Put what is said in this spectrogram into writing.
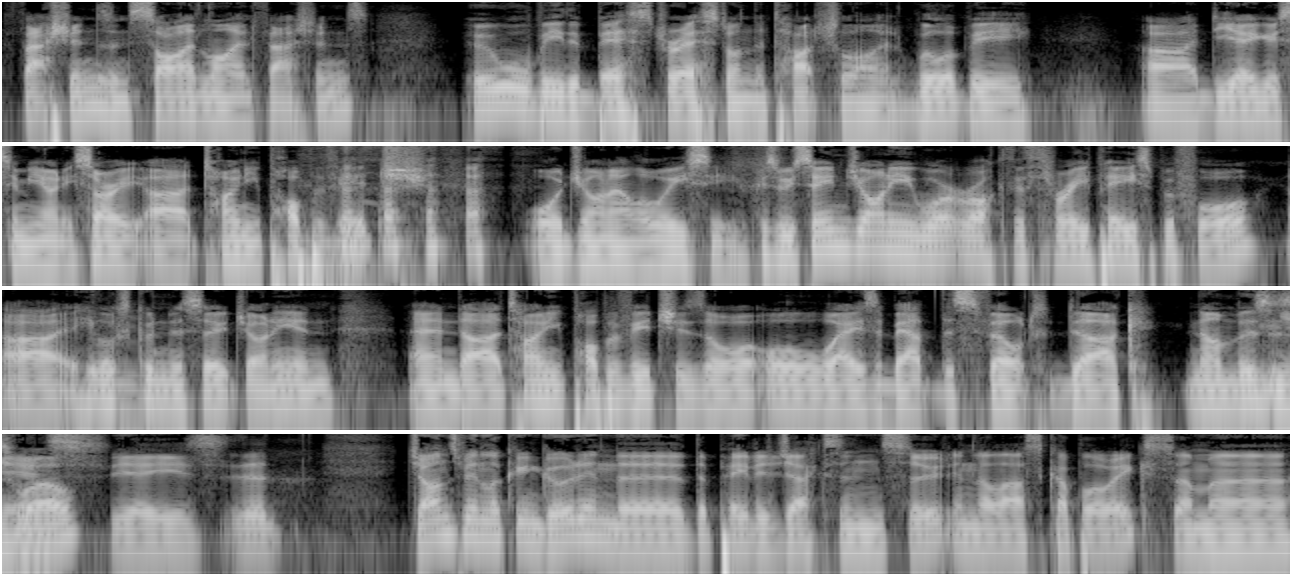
fashions and sideline fashions, who will be the best dressed on the touchline? Will it be uh, Diego Simeone, sorry, uh, Tony Popovic or John Aloisi? Because we've seen Johnny rock the three piece before. Uh, he looks good in a suit, Johnny, and and uh, Tony Popovic is al- always about the svelte, dark numbers as well. Yeah, he is. John's been looking good in the, the Peter Jackson suit in the last couple of weeks. I'm uh,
